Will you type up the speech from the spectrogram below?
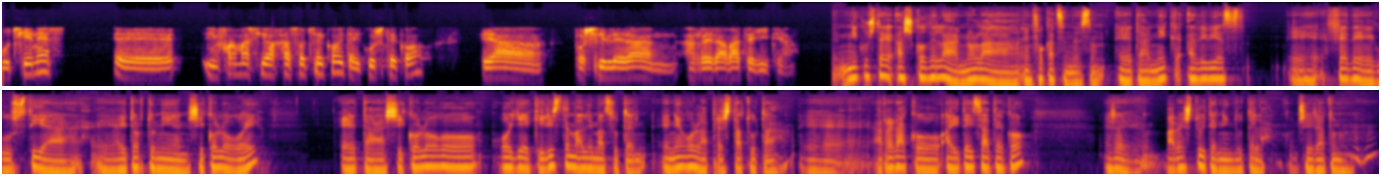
gutxienez e, informazioa jasotzeko eta ikusteko ea posible dan harrera bat egitea nik uste asko dela nola enfokatzen dezun. Eta nik adibidez e, fede guztia e, aitortu nien psikologoei, eta psikologo hoiek iristen baldin bat zuten, enegola prestatuta e, arrerako aite izateko, ez, e, babestu iten indutela, konsideratu nun. Uh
